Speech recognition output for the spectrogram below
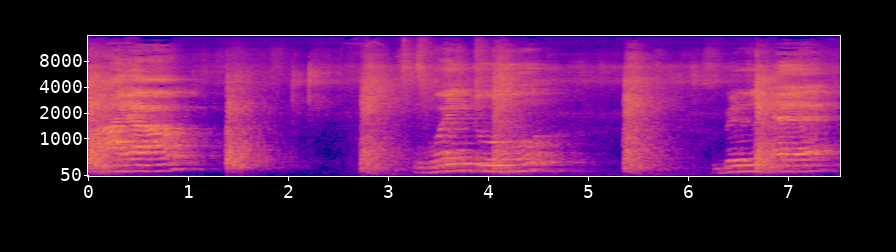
I am going to build a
